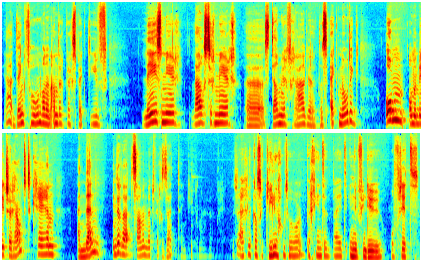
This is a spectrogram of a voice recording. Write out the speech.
ja, denk gewoon van een ander perspectief. Lees meer, luister meer, uh, stel meer vragen. Dat is echt nodig om, om een beetje ruimte te creëren en dan inderdaad samen met verzet, denk ik. Dus eigenlijk, als ik jullie goed hoor, begint het bij het individu of zit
